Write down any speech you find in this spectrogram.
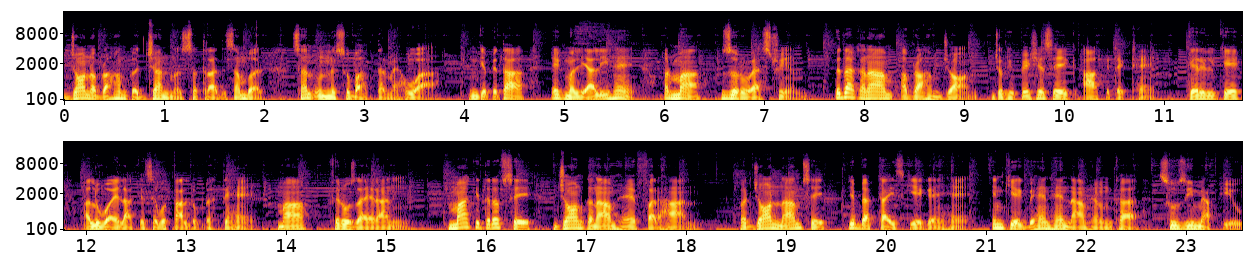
जॉन अब्राहम का जन्म 17 दिसंबर सन उन्नीस सौ बहत्तर में हुआ। इनके पिता एक मलयाली हैं और माँ जोरोएस्ट्रियन। पिता का नाम अब्राहम जॉन जो कि पेशे से एक आर्किटेक्ट हैं। केरल के अलुवा इलाके से वो ताल्लुक रखते हैं। माँ फिरोजा ईरानी। माँ की तरफ़ से जॉन का नाम है फरहान पर जॉन नाम से ये बैप्टाइज किए गए हैं। इनकी एक बहन है नाम है उनका सूजी मैथ्यू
